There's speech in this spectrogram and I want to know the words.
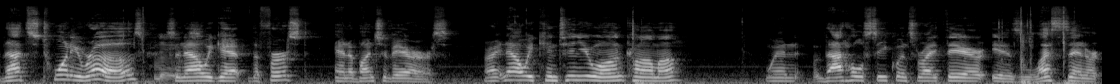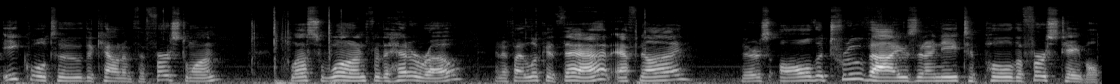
that's 20 rows. So now we get the first and a bunch of errors. All right, now we continue on, comma, when that whole sequence right there is less than or equal to the count of the first one, plus 1 for the header row. And if I look at that, F9, there's all the true values that I need to pull the first table.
